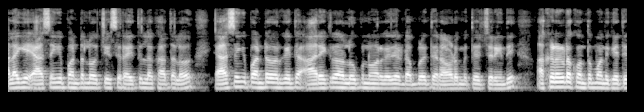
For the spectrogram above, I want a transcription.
అలాగే యాసంగి పంటలో వచ్చేసి రైతుల ఖాతాలో యాసంగి పంట వరకు అయితే ఆరు ఎకరాల లోపు ఉన్న వరకు అయితే డబ్బులు అయితే రావడం అయితే జరిగింది. అక్కడక్కడ కొంతమందికి అయితే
